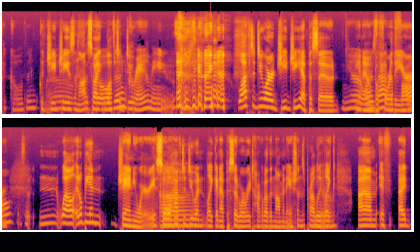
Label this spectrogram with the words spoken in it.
The golden The GGs and all- the so I will have to do- Grammys. We'll have to do our GG episode, yeah, you know, is that? before the, year. Is it- N- well, it'll be in January, so we'll have to do Oh. an like an episode where we talk about the nominations. Probably Yeah. like, um, if I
